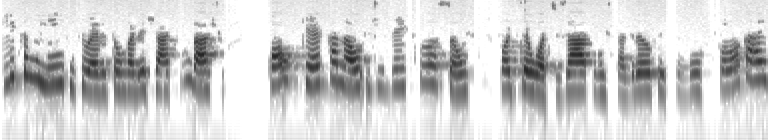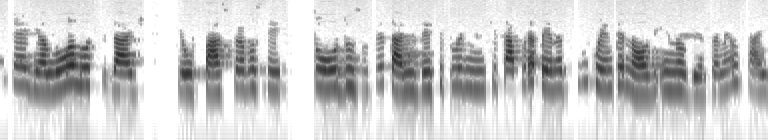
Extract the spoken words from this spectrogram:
Clica no link que o Eriton vai deixar aqui embaixo. Qualquer canal de veiculação Pode ser o WhatsApp, Instagram, Facebook. Coloca a hashtag Alô Alô Cidade que eu passo para você todos os detalhes desse planinho que está por apenas R$ 59,90 mensais.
